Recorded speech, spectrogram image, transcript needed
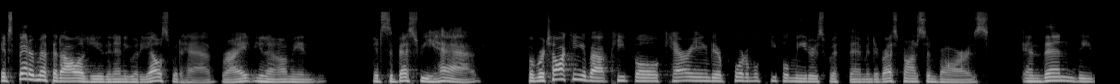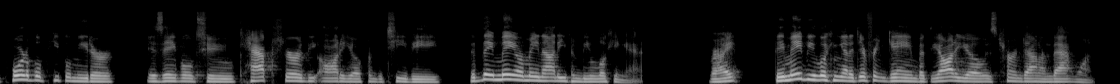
It's better methodology than anybody else would have, right? You know, I mean, it's the best we have. But we're talking about people carrying their portable people meters with them into restaurants and bars. And then the portable people meter is able to capture the audio from the TV that they may or may not even be looking at, right? They may be looking at a different game, but the audio is turned down on that one.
